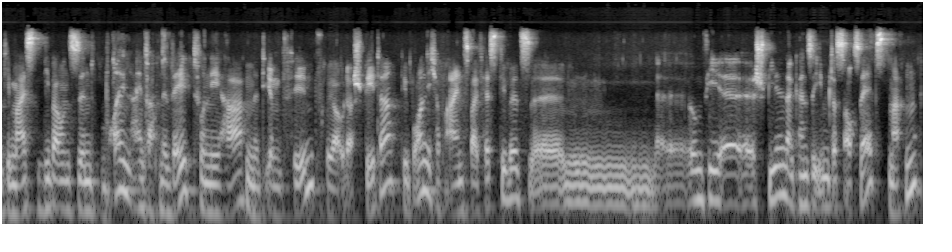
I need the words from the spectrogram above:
und die meisten, die bei uns sind, wollen einfach eine Welttournee haben mit ihrem Film, früher oder später. Die wollen nicht auf ein, zwei Festivals ähm, äh, irgendwie äh, spielen, dann können sie eben das auch selbst machen,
